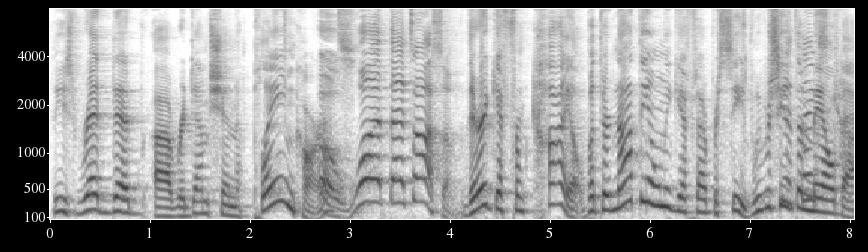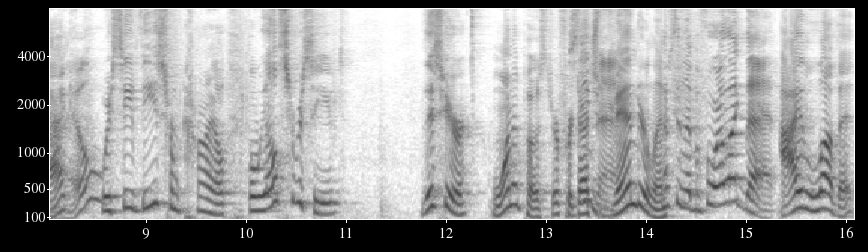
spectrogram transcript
these Red Dead uh, Redemption playing cards. Oh, what? That's awesome. They're a gift from Kyle, but they're not the only gift I've received. We received the thanks, mailbag. Kyle. We received these from Kyle, but we also received this here wanted poster for Dutch Seen that. van der Linde. I've seen that before. I like that. I love it.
